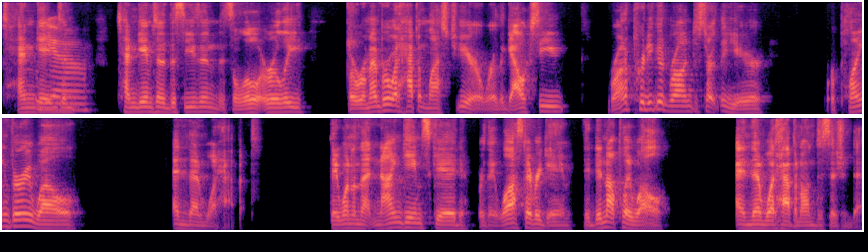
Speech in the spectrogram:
ten games Yeah. in, ten games into the season, it's a little early. But remember what happened last year, where the Galaxy were on a pretty good run to start the year, were playing very well, and then what happened? They went on that nine game skid where they lost every game. They did not play well. And then what happened on decision day?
